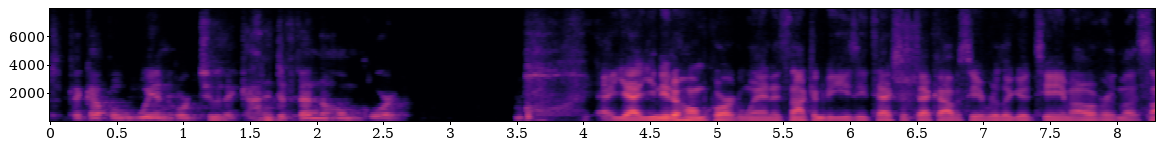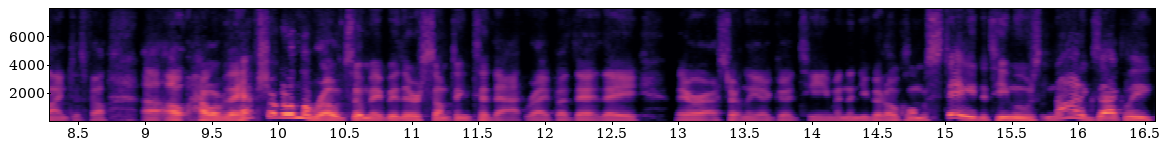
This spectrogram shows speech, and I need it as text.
to pick up a win or two. They got to defend the home court. Yeah, you need a home court win. It's not going to be easy. Texas Tech, obviously, a really good team. However, the sign just fell. Uh, however, they have struggled on the road, so maybe there's something to that, right? But they they they are certainly a good team. And then you go to Oklahoma State, the team who's not exactly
